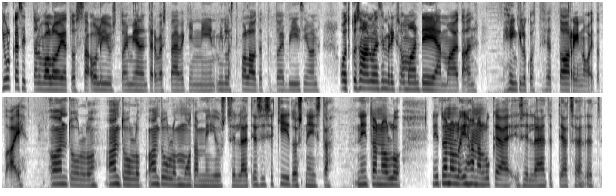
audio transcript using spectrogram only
julkaisit ton valoja, tuossa oli just toi mielenterveyspäiväkin, niin millaista palautetta toi biisi on? Ootko saanut esimerkiksi omaan DM jotain henkilökohtaisia tarinoita tai... On tullut, on tullut, on tullut muutamia just silleen, ja siis ja kiitos niistä niitä on ollut, niitä on ollut ihana lukea silleen, että, tiedätkö, että, että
